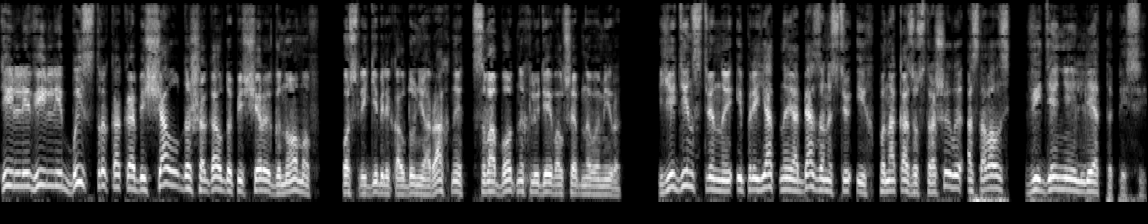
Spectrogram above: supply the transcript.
Тилли-Вилли быстро, как и обещал, дошагал до пещеры гномов после гибели колдуньи Арахны, свободных людей волшебного мира. Единственной и приятной обязанностью их по наказу Страшилы оставалось ведение летописи.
